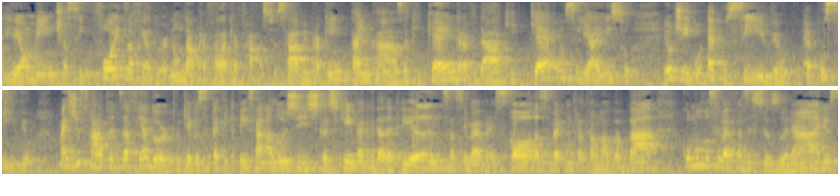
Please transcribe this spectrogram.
realmente assim, foi desafiador. Não dá para falar que é fácil, sabe? Para quem tá em casa, que quer engravidar, que quer conciliar isso, eu digo, é possível? É possível. Mas de fato é desafiador, porque você vai ter que pensar na logística de quem vai cuidar da criança, se vai para escola, se vai contratar uma babá, como você vai fazer seus horários.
